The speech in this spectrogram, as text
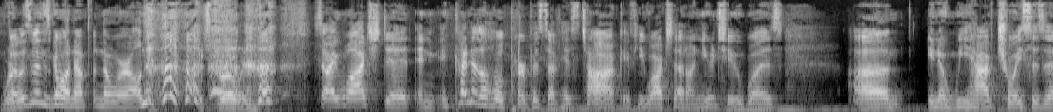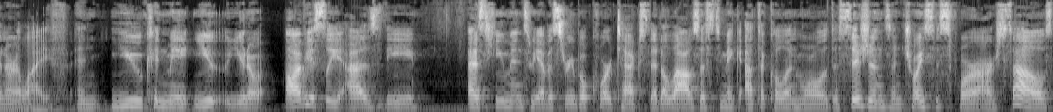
we're, Bozeman's going up in the world. it's growing. so I watched it, and, and, kind of the whole purpose of his talk, if you watch that on YouTube, was, um, you know, we have choices in our life, and you can make you, you know, obviously as the as humans, we have a cerebral cortex that allows us to make ethical and moral decisions and choices for ourselves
